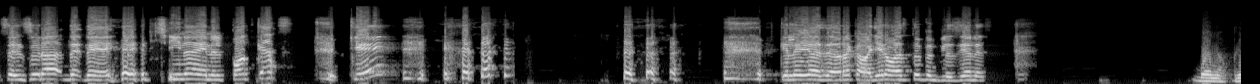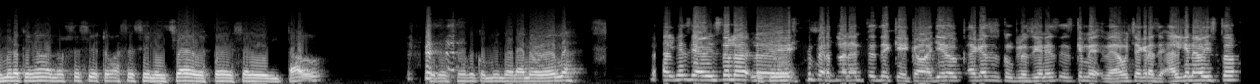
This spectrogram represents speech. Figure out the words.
censura de, de China en el podcast. ¿Qué? ¿Qué le digo ahora, caballero? Vas tus conclusiones. Bueno, primero que nada, no sé si esto va a ser silenciado después de ser editado, pero yo recomiendo la novela. ¿Alguien se ha visto lo, lo de... Perdón, antes de que Caballero haga sus conclusiones, es que me, me da mucha gracia. ¿Alguien ha visto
